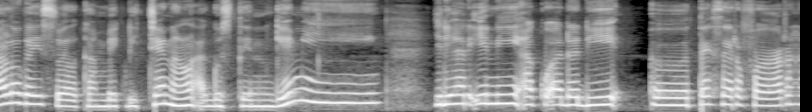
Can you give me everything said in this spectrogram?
Halo guys, welcome back di channel Agustin Gaming. Jadi hari ini aku ada di uh, test server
